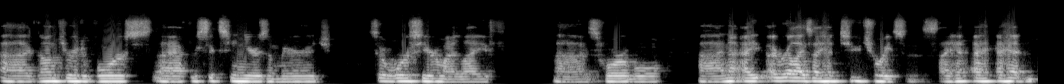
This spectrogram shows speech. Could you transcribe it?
uh, gone through a divorce uh, after 16 years of marriage. So worst year of my life. Uh, it's horrible. Uh, and I, I, realized I had two choices. I had, I, had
